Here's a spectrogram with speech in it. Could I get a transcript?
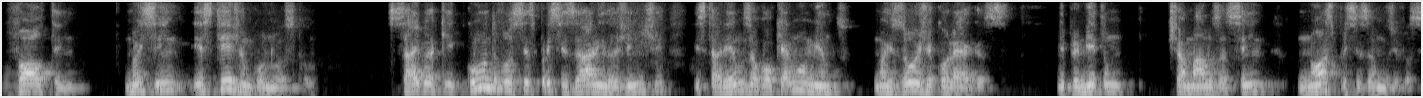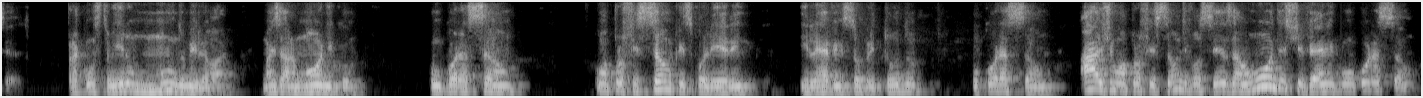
voltem, mas sim estejam conosco. Saiba que quando vocês precisarem da gente, estaremos a qualquer momento. Mas hoje, colegas, me permitam chamá-los assim, nós precisamos de vocês para construir um mundo melhor, mais harmônico, com o coração, com a profissão que escolherem e levem, sobretudo, o coração. Hajam a profissão de vocês aonde estiverem com o coração.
